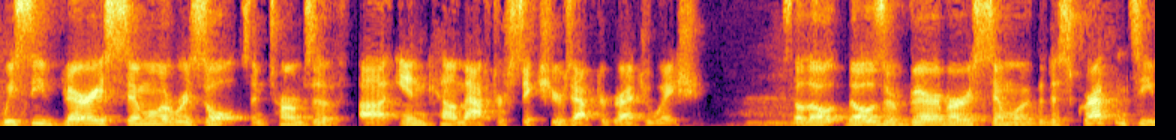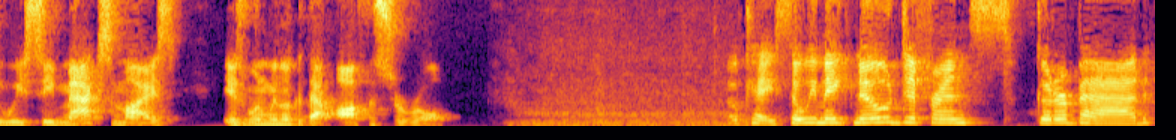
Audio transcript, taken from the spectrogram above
we see very similar results in terms of uh, income after six years after graduation. So tho- those are very very similar. The discrepancy we see maximized is when we look at that officer role. Okay, so we make no difference, good or bad,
